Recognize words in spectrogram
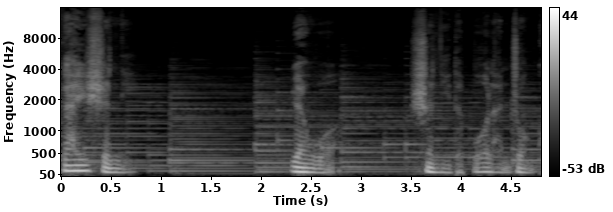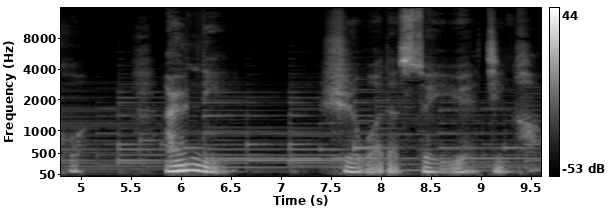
该是你。愿我是你的波澜壮阔，而你。是我的岁月静好。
